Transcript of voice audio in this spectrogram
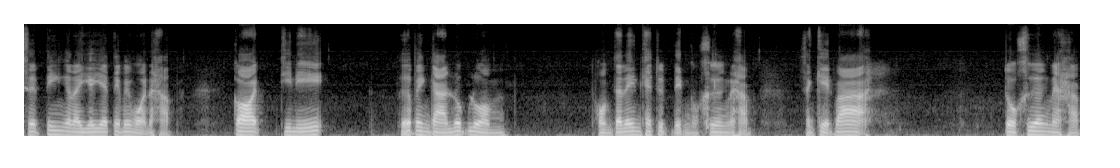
เซตติ้งอะไรเยอะแยะเต็มไปหมดนะครับ ก็ทีนี้เพื่อเป็นการรวบรวม ผมจะเล่นแค่จุดเด่นของเครื่องนะครับ สังเกตว่า ตัวเครื่องนะครับ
